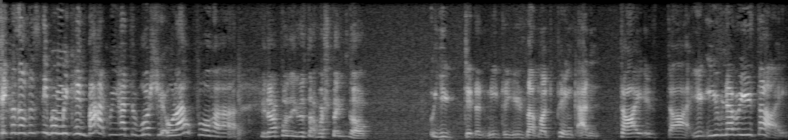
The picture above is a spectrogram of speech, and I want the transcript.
Because obviously when we came back, we had to wash it all out for her. You know, I thought you used that much pink though. You didn't need to use that much pink and dye is dye. You, you've never used dye?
